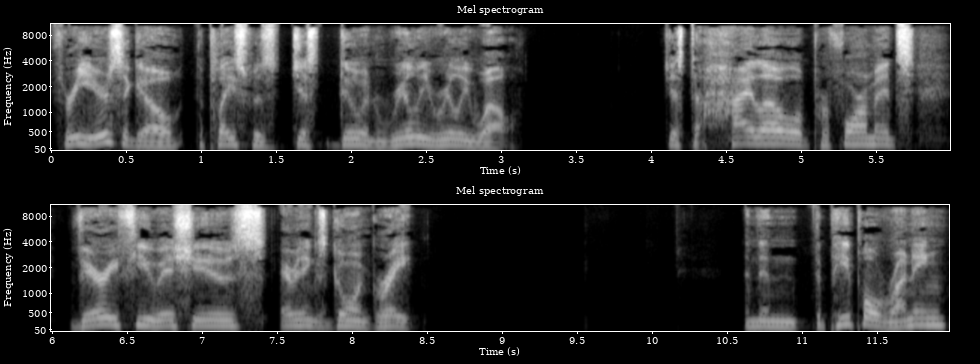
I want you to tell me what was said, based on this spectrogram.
Three years ago, the place was just doing really, really well. Just a high level of performance, very few issues, everything's going great. And then the people running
